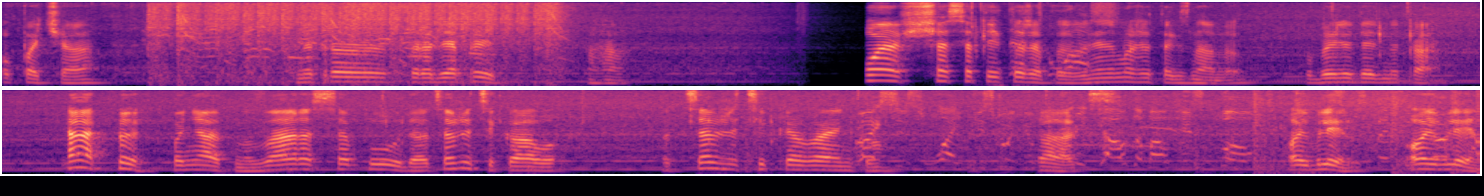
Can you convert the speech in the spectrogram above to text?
Опача. Дмитро передає привіт. Ага. Ой, щас я ти теж по- вони не можуть так з нами. Убий людей Дмитра. А, пх, понятно, зараз все буде, оце вже цікаво. Оце вже цікавенько. Так. Ой, блін, ой, блін.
